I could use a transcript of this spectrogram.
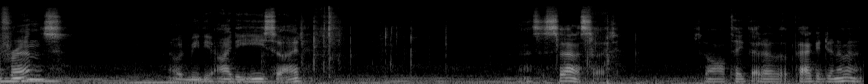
friends, that would be the IDE side. That's the SATA side. So I'll take that out of the package in a minute.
